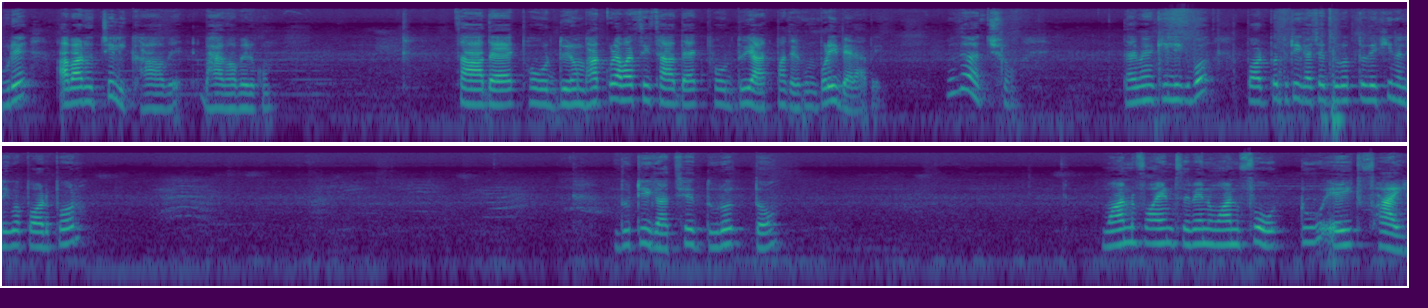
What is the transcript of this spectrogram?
ঘুরে আবার হচ্ছে লিখা হবে, ভাগ হবে এরকম। সাত এক ফোর দুই এরকম ভাগ করে আবার সেই সাত এক ফোর দুই, আট, পাঁচ, এরকম করেই বেড়াবে। বুঝতে পারছ? তার মানে কী লিখব? পরপর দুটি গাছের দূরত্ব দেখি, না লিখব পরপর? দুটি গাছের দূরত্ব one point seven one four two eight five.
